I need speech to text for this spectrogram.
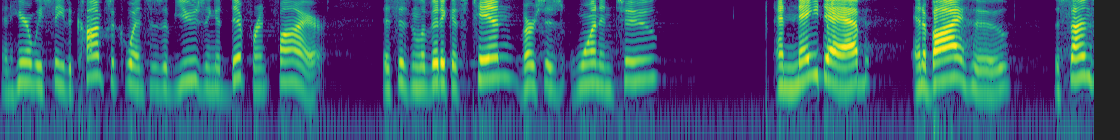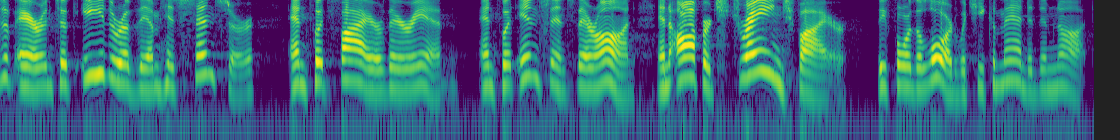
And here we see the consequences of using a different fire. This is in Leviticus 10, verses 1 and 2. And Nadab and Abihu, the sons of Aaron, took either of them his censer and put fire therein, and put incense thereon, and offered strange fire before the Lord, which he commanded them not.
